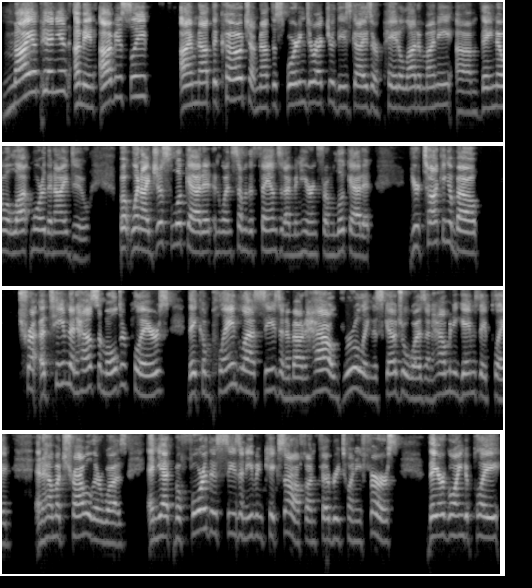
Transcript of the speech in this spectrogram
My opinion, I mean, obviously, I'm not the coach, I'm not the sporting director. These guys are paid a lot of money. Um, they know a lot more than I do. But when I just look at it, and when some of the fans that I've been hearing from look at it, you're talking about tra- a team that has some older players they complained last season about how grueling the schedule was and how many games they played and how much travel there was. And yet, before this season even kicks off on February 21st, they are going to play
